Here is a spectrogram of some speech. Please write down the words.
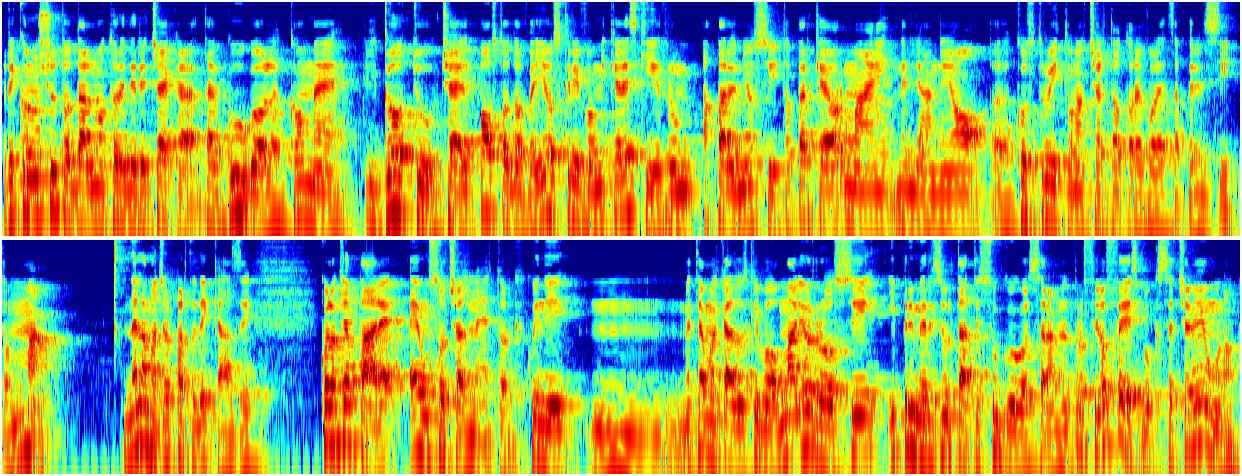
riconosciuto dal motore di ricerca, da Google come il go-to, cioè il posto dove io scrivo Michele Schirrum, appare il mio sito perché ormai negli anni ho eh, costruito una certa autorevolezza per il sito, ma nella maggior parte dei casi quello che appare è un social network, quindi mh, mm, mettiamo il caso, scrivo Mario Rossi, i primi risultati su Google saranno il profilo Facebook, se ce n'è uno,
